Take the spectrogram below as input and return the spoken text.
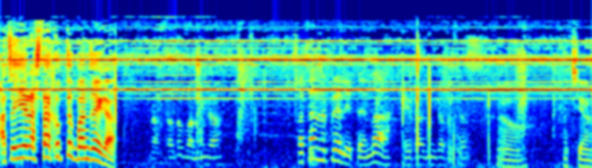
अच्छा ये रास्ता कब तक बन जाएगा? पचास रुपये लेते हैं ना। एक आदमी का पचास। हाँ, अच्छा।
